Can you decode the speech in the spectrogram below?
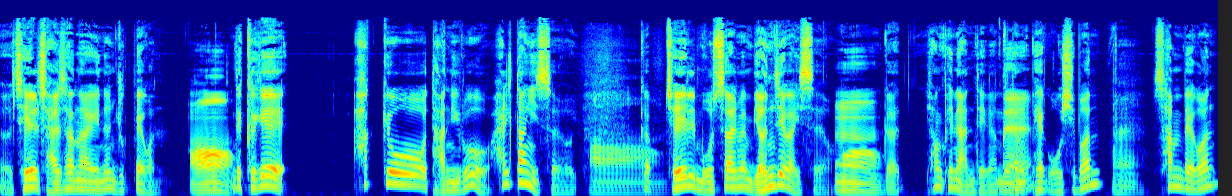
어, 제일 잘 사는 아이는 600원. 어. 근데 그게 학교 단위로 할당이 있어요. 아. 그러니까 제일 못 살면 면제가 있어요. 어. 그러니까 형편이 안 되면 네. 그다음에 150원, 네. 300원,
